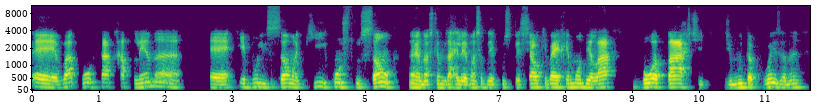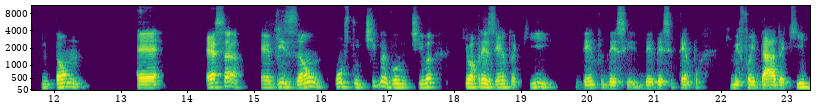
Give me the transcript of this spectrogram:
é, vapor, está a plena é, ebulição aqui, construção. Né? Nós temos a relevância do recurso especial, que vai remodelar boa parte de muita coisa. Né? Então, é, essa é, visão construtiva evolutiva que eu apresento aqui, dentro desse, de, desse tempo que me foi dado aqui,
